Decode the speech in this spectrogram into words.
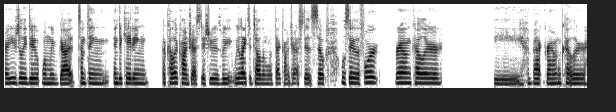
I usually do when we've got something indicating a color contrast issue is we, we like to tell them what that contrast is. So we'll say the foreground color, the, the background color,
